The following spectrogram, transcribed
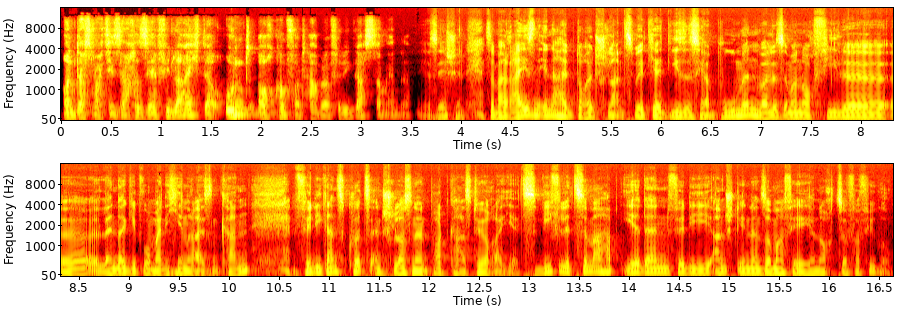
und das macht die Sache sehr viel leichter und auch komfortabler für die Gast am Ende. Ja, sehr schön. Sag mal, Reisen innerhalb Deutschlands wird ja dieses Jahr boomen, weil es immer noch viele äh, Länder gibt, wo man nicht hinreisen kann. Für die ganz kurz entschlossenen Podcast-Hörer jetzt, wie viele Zimmer habt ihr denn für die anstehenden Sommerferien noch zur Verfügung?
